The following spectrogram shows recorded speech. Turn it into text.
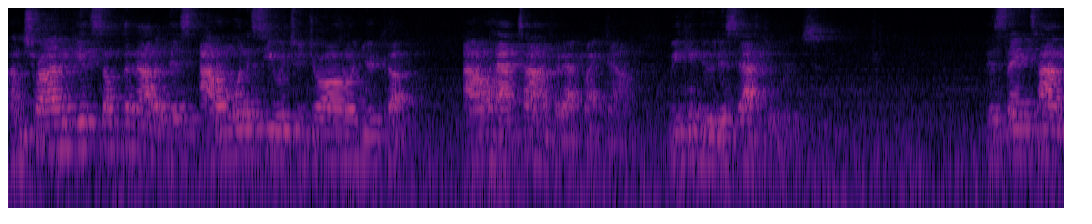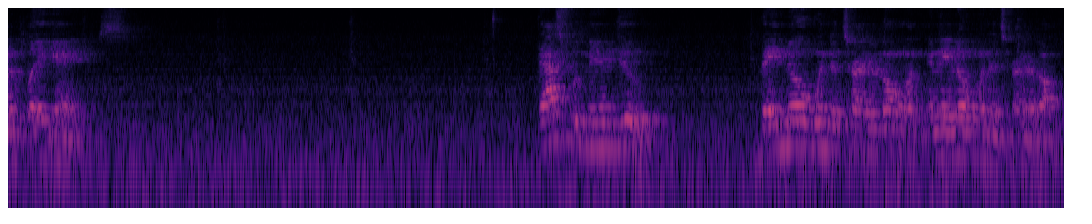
I'm trying to get something out of this, I don't want to see what you're drawing on your cup. I don't have time for that right now. We can do this afterwards. This ain't time to play games. That's what men do. They know when to turn it on and they know when to turn it off.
